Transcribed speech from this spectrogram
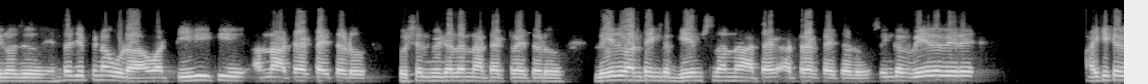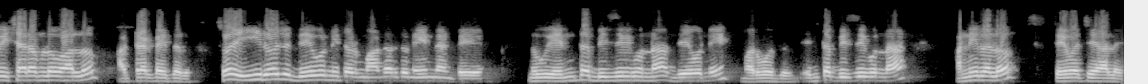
ఈ రోజు ఎంత చెప్పినా కూడా వాడు టీవీకి అన్న అటాక్ట్ అవుతాడు. సోషల్ మీడియాలన్నా అట్రాక్ట్ అవుతాడు లేదు అంటే ఇంకా గేమ్స్ లన్నా అట్రాక్ట్ అవుతాడు సో ఇంకా వేరే వేరే ఐకిక విచారంలో వాళ్ళు అట్రాక్ట్ అవుతారు సో ఈ రోజు దేవుడు నీతో మాట్లాడుతున్న ఏంటంటే నువ్వు ఎంత బిజీగా ఉన్నా దేవుడిని మరవద్దు. ఎంత బిజీగా ఉన్నా అన్నిలలో సేవ చేయాలి.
